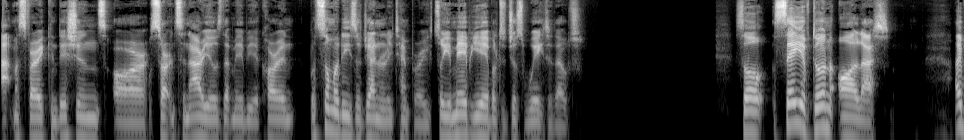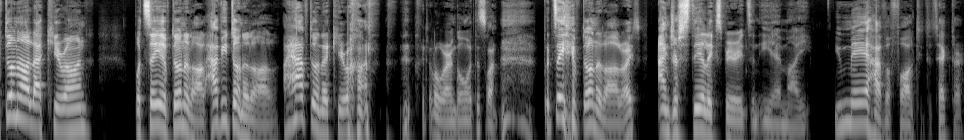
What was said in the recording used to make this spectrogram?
atmospheric conditions or certain scenarios that may be occurring but some of these are generally temporary. So you may be able to just wait it out. So say you've done all that. I've done all that, Ciaran. But say you've done it all. Have you done it all? I have done it, Ciaran. I don't know where I'm going with this one. But say you've done it all, right? And you're still experiencing EMI. You may have a faulty detector.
